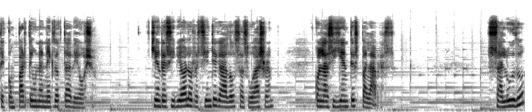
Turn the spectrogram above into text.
te comparte una anécdota de Osho, quien recibió a los recién llegados a su ashram con las siguientes palabras. Saludo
